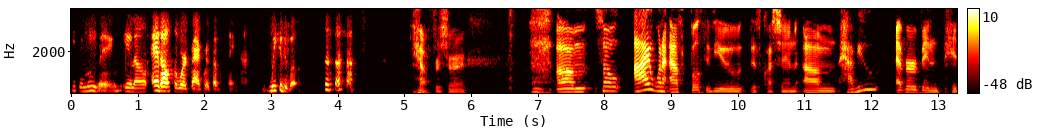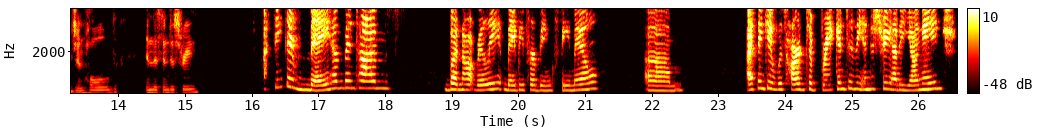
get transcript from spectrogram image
keep it moving, you know, and also work backwards at the same time. We could do both. yeah for sure um so i want to ask both of you this question um have you ever been pigeonholed in this industry I think there may have been times, but not really. Maybe for being female. Um, I think it was hard to break into the industry at a young age,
